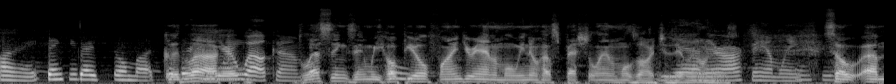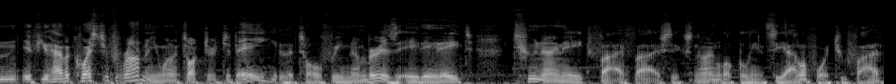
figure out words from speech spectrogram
All right. Thank you guys so much. Good luck. You're welcome. Blessings, and we hope you'll find your animal. We know how special animals are to their yeah, owners. they're our family. So, um, if you have a question for Robin, you want to talk to her today, the toll free number is 888 298 5569, locally in Seattle, 425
